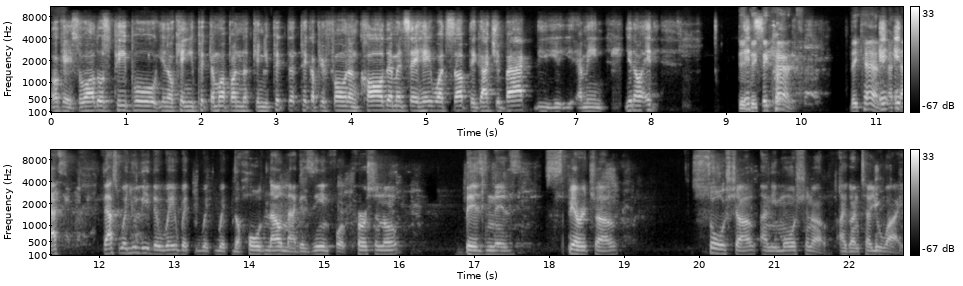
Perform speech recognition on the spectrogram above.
Okay, so all those people, you know, can you pick them up on the? Can you pick the pick up your phone and call them and say, "Hey, what's up? They got your back." Do you, you- I mean, you know, it. They, they, they can't. They can't. It- and that's that's where you lead the way with, with with the whole now magazine for personal, business, spiritual, social, and emotional. I'm gonna tell you why.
